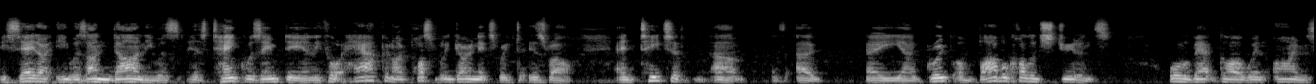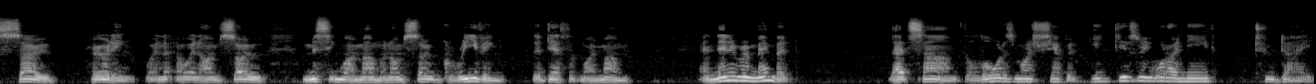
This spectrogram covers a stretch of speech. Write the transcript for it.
He said uh, he was undone. He was his tank was empty, and he thought, "How can I possibly go next week to Israel and teach a, um, a, a, a group of Bible college students all about God when I'm so hurting, when when I'm so missing my mum, when I'm so grieving the death of my mum?" And then he remembered that psalm, the Lord is my shepherd. He gives me what I need today.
